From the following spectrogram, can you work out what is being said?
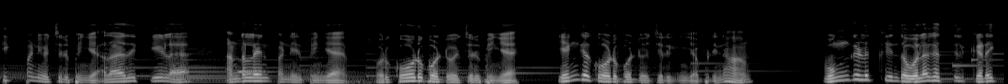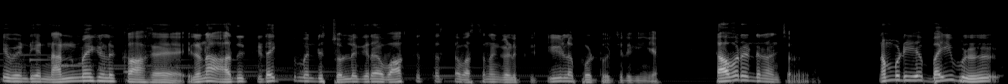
டிக் பண்ணி வச்சிருப்பீங்க. அதாவது கீழே அண்டர்லைன் பண்ணியிருப்பீங்க ஒரு கோடு போட்டு வச்சிருப்பீங்க. எங்க கோடு போட்டு வச்சிருக்கீங்க அப்படின்னா, உங்களுக்கு இந்த உலகத்தில் கிடைக்க வேண்டிய நன்மைகளுக்காக, இல்லைன்னா அது கிடைக்கும் என்று சொல்லுகிற வாக்குத்தத்த வசனங்களுக்கு கீழே போட்டு வச்சிருக்கீங்க. தவறு என்று நான் சொல்லலை. நம்முடைய பைபிள்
